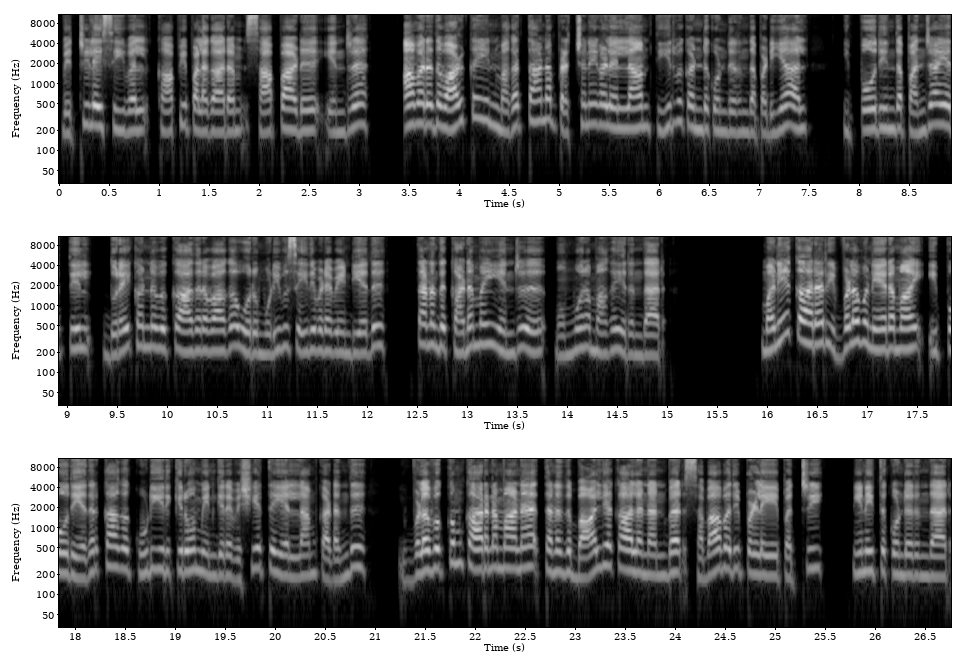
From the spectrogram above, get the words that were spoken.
வெற்றிலை சீவல் காப்பி பலகாரம் சாப்பாடு என்ற அவரது வாழ்க்கையின் மகத்தான பிரச்சனைகளெல்லாம் தீர்வு கண்டு கொண்டிருந்தபடியால் இப்போது இந்த பஞ்சாயத்தில் துரைக்கண்ணுவுக்கு ஆதரவாக ஒரு முடிவு செய்துவிட வேண்டியது தனது கடமை என்று மும்முரமாக இருந்தார். மணியக்காரர் இவ்வளவு நேரமாய் இப்போது எதற்காக கூடியிருக்கிறோம் என்கிற விஷயத்தையெல்லாம் கடந்து இவ்வளவுக்கும் காரணமான தனது பால்யகால நண்பர் சபாபதி பிள்ளையை பற்றி நினைத்து கொண்டிருந்தார்.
